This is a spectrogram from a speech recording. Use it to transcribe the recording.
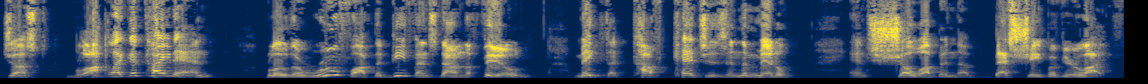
just block like a tight end, blow the roof off the defense down the field, make the tough catches in the middle, and show up in the best shape of your life.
